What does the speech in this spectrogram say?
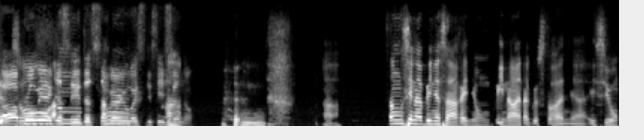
Ah, So, bro, may I just ang- say, that's a very wise decision, no? Mm. ang sinabi niya sa akin, yung pinaka nagustuhan niya is yung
